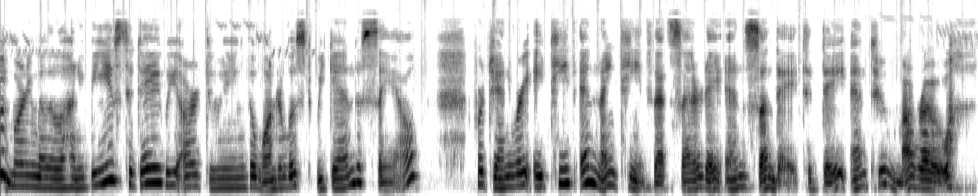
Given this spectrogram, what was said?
Good morning, my little honeybees. Today we are doing the Wanderlust Weekend Sale for January 18th and 19th. That's Saturday and Sunday, today and tomorrow.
